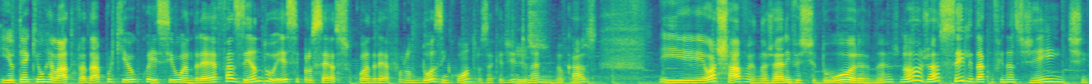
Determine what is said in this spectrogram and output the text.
e eu tenho aqui um relato para dar, porque eu conheci o André fazendo esse processo com o André. Foram 12 encontros, acredito, né, isso, né? No meu caso. Isso. E eu achava, né, já era investidora, né? Não, já sei lidar com finanças. Gente,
